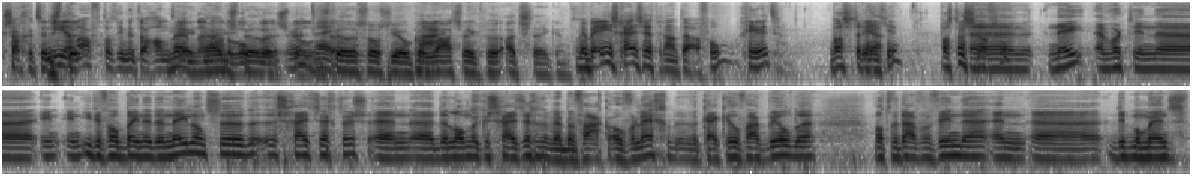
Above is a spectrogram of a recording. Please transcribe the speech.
Ik zag het er niet aan af dat hij met de handrem nee, daarna nee, erop speelde, speelde. Die speelde zoals hij ook al laatste week speelde, uitstekend. We hebben één scheidsrechter aan tafel. Geert, was er eentje? Ja. Was het een strafschop? Uh, nee, er wordt in, uh, in, in ieder geval binnen de Nederlandse de scheidsrechters... en uh, de landelijke scheidsrechters, we hebben vaak overleg. We kijken heel vaak beelden, wat we daarvan vinden. En dit moment,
